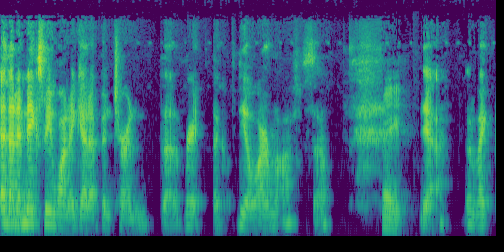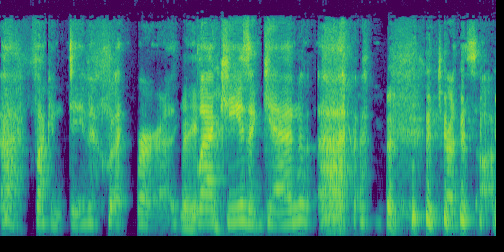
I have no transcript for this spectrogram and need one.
and then it makes me want to get up and turn the the, the alarm off. So Right. yeah, I'm like, ah, fucking David, or uh, Right. Black Keys again. Turn this off.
